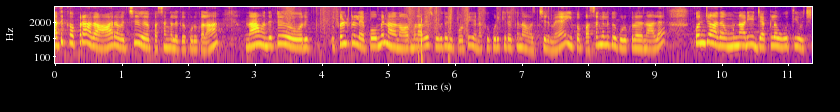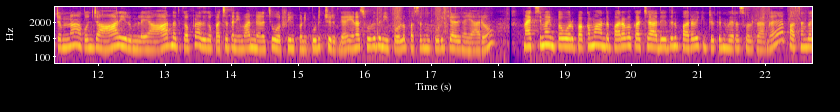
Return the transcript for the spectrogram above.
அதுக்கப்புறம் அதை ஆற வச்சு பசங்களுக்கு கொடுக்கலாம். நான் வந்துட்டு ஒரு ஃபில்டரில் எப்போவுமே நான் நார்மலாகவே சுடுதண்ணி போட்டு எனக்கு குடிக்கிறதுக்கு நான் வச்சுருவேன். இப்போ பசங்களுக்கு கொடுக்குறதுனால கொஞ்சம் அதை முன்னாடியே ஜக்கில் ஊற்றி வச்சிட்டோம்னா கொஞ்சம் ஆறிடும் இல்லையா? ஆறினதுக்கப்புறம் அதுக்கு பச்சை தண்ணி மாதிரி நினச்சி ஒரு ஃபீல் பண்ணி குடிச்சிருங்க. ஏன்னா சுடுதண்ணி இப்போ உள்ள பசங்க குடிக்காதுங்க யாரும். மேக்ஸிமம் இப்போ ஒரு பக்கமாக அந்த பறவை காய்ச்சல் அது இதுன்னு பறவைக்கிட்டு இருக்குன்னு வேற சொல்கிறாங்க பசங்க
